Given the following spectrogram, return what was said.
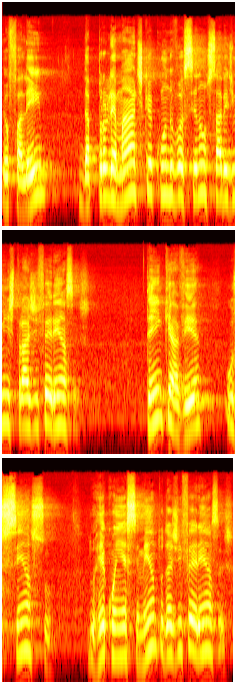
eu falei da problemática quando você não sabe administrar as diferenças. Tem que haver o senso do reconhecimento das diferenças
